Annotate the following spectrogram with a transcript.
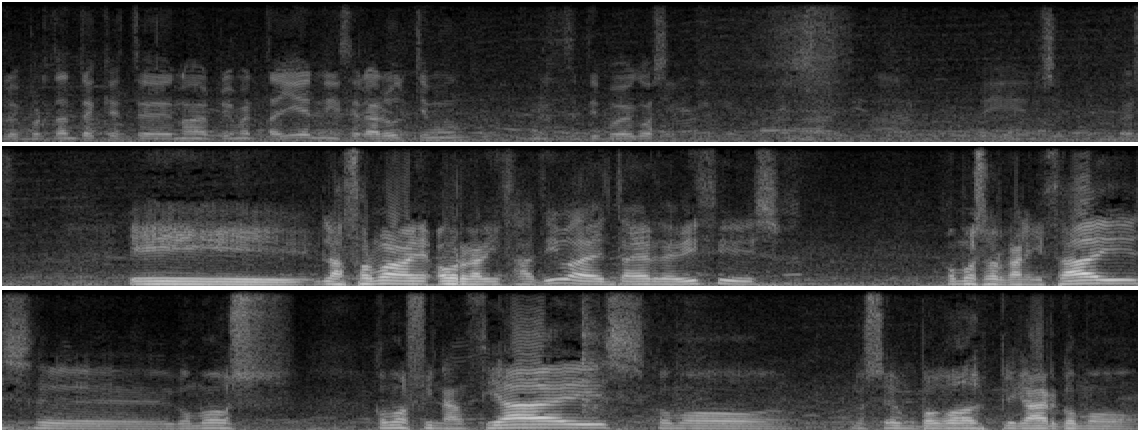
Lo importante es que este no es el primer taller ni será el último, este tipo de cosas. Y no sé. Y la forma organizativa del taller de bicis, ¿cómo os organizáis? Eh, ¿cómo, os, ¿Cómo os financiáis? ¿Cómo, no sé, un poco explicar cómo,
